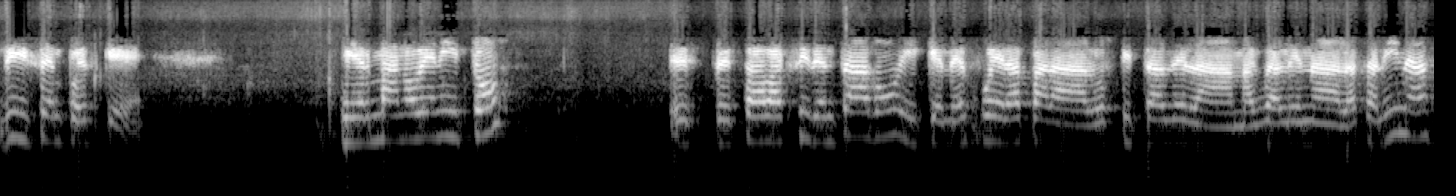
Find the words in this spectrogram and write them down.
dicen pues que mi hermano Benito este, estaba accidentado y que me fuera para el hospital de la Magdalena Las Salinas.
